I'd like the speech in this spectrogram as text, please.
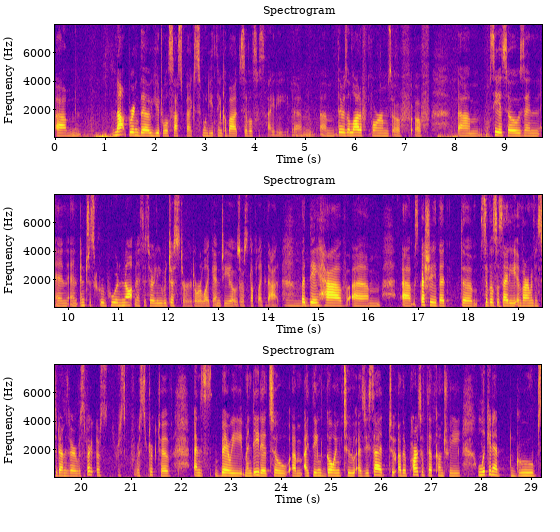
um, not bring the usual suspects when you think about civil society. Um, um, there's a lot of forms of, of um, CSOs and, and, and interest group who are not necessarily registered or like NGOs or stuff like that, but they have, um, um, especially that the civil society environment in Sudan is very restric- res- res- restrictive and it's very mandated. So um, I think going to, as you said, to other parts of the country, looking at groups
